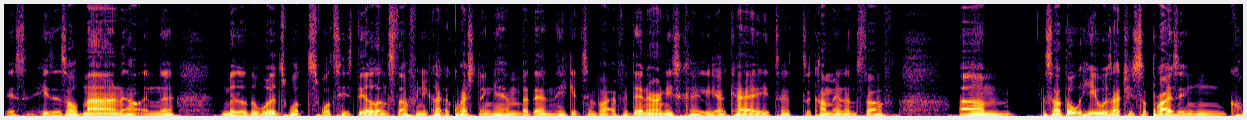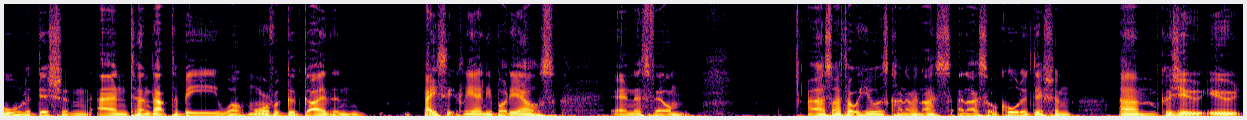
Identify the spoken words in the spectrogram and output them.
is, he's this old man out in the middle of the woods, what's what's his deal and stuff, and you're kind of questioning him, but then he gets invited for dinner and he's clearly okay to, to come in and stuff. Um, so I thought he was actually surprising cool addition and turned out to be, well, more of a good guy than basically anybody else in this film. Uh, so I thought he was kind of a nice, a nice sort of cool addition. Because um, you, you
